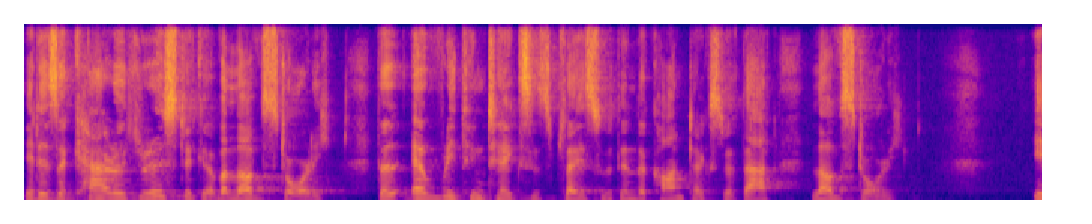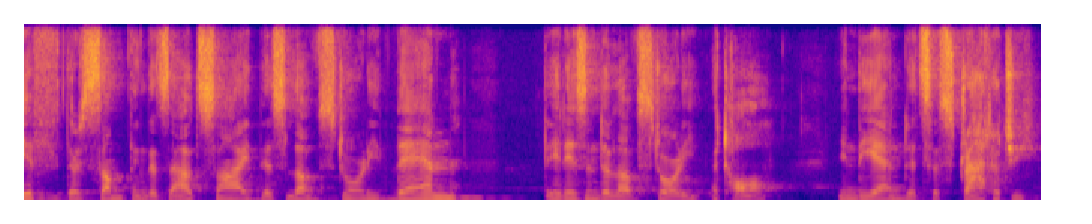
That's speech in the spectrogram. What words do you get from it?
It is a characteristic of a love story that everything takes its place within the context of that love story. If there's something that's outside this love story, then it isn't a love story at all. In the end, it's a strategy.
